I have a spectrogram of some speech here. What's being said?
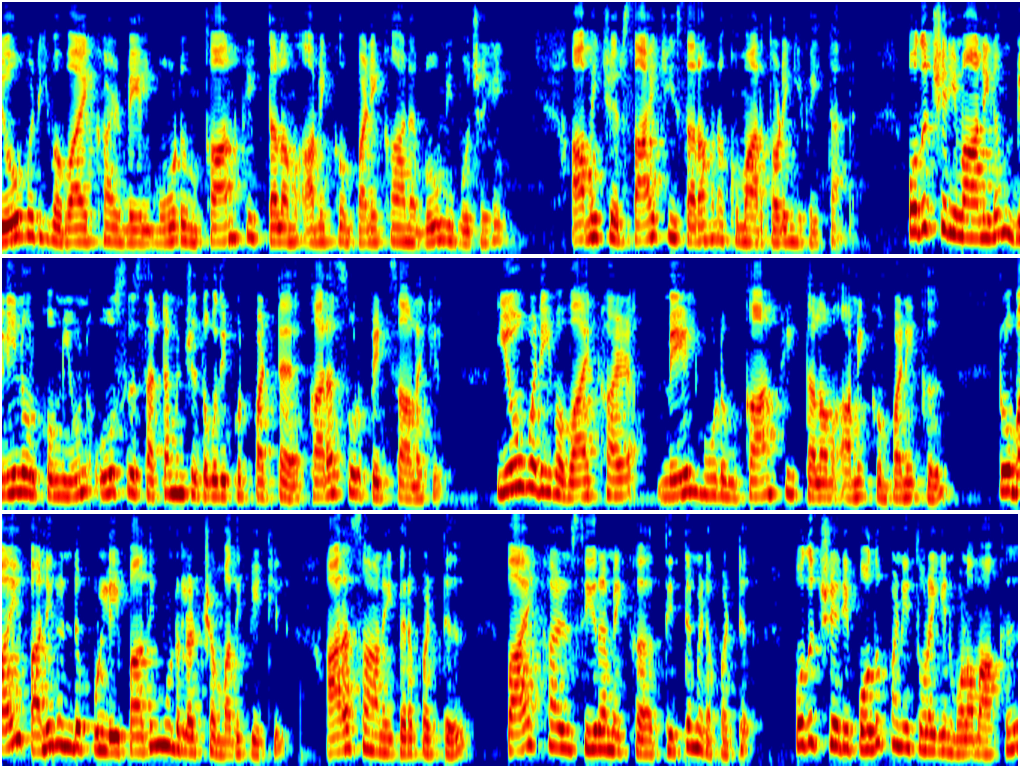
யோவடிவ வாய்க்கால் மேல் மூடும் கான்கிரீட் தளம் அமைக்கும் பணிக்கான பூமி பூஜையை அமைச்சர் சாய்ஜி சரவணகுமார் தொடங்கி வைத்தார். புதுச்சேரி மாநிலம் விலினூர் கொம்யூன் ஓசூர் சட்டமன்ற தொகுதிக்குட்பட்ட கரசூர்பேட் சாலையில் யோவடிவ வாய்க்கால் மேல் மூடும் கான்கிரீட் தளம் அமைக்கும் பணிக்கு ரூபாய் பனிரெண்டு புள்ளி பதிமூன்று லட்சம் மதிப்பீட்டில் அரசாணை பெறப்பட்டு வாய்க்கால் சீரமைக்க திட்டமிடப்பட்டு புதுச்சேரி பொதுப்பணித்துறையின் மூலமாக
